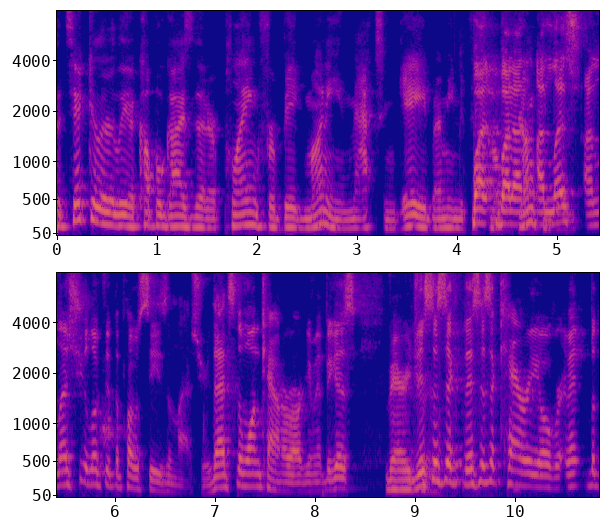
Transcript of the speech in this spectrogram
Particularly a couple guys that are playing for big money in Max and Gabe. I mean, But but un- unless unless you looked at the postseason last year, that's the one counter argument because Very this true. is a this is a carryover. I mean, But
